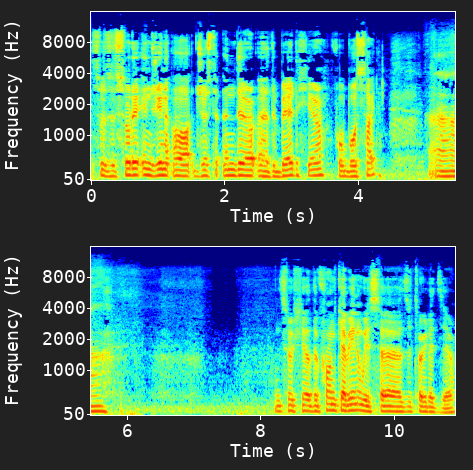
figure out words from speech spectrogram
So the solar engine are just under uh, the bed here for both sides. Uh, and so here the front cabin with uh, the toilet there.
